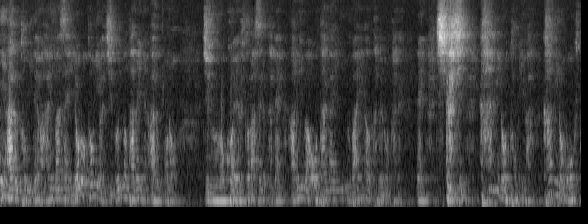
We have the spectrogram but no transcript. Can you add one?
にある富ではありません。世の富は自分のためにあるもの。自分を声を太らせるためあるいはお互いに奪い合うためのため、ね、しかし神の富は神の目的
